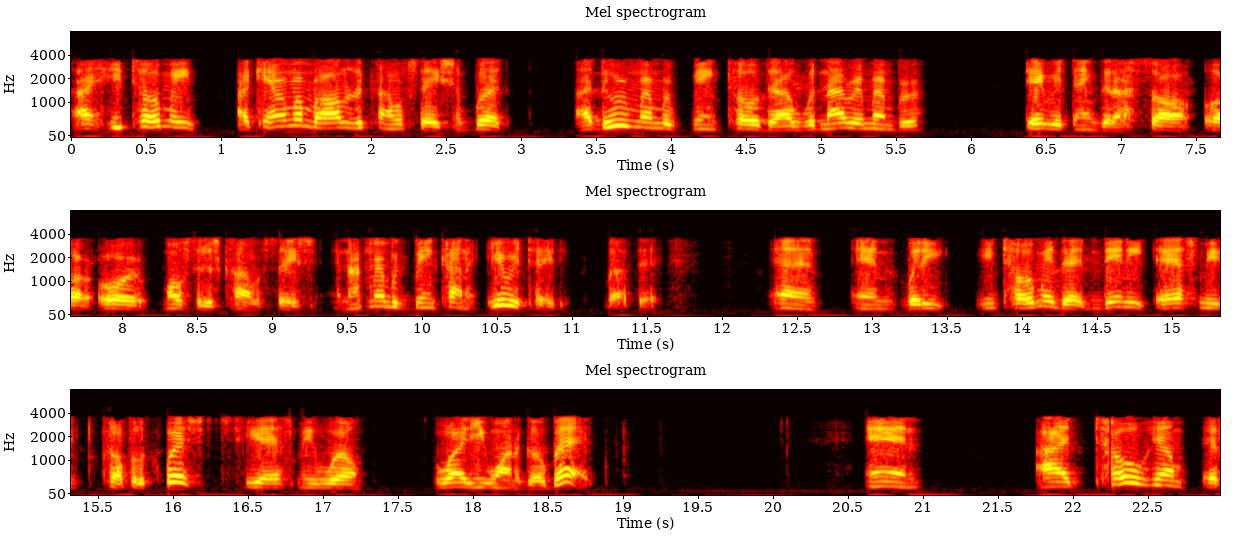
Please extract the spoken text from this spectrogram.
uh, he told me I can't remember all of the conversation, but I do remember being told that I would not remember everything that I saw or or most of this conversation, and I remember being kind of irritated about that. And and but he he told me that, and then he asked me a couple of questions. He asked me, well, why do you want to go back? And I told him at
